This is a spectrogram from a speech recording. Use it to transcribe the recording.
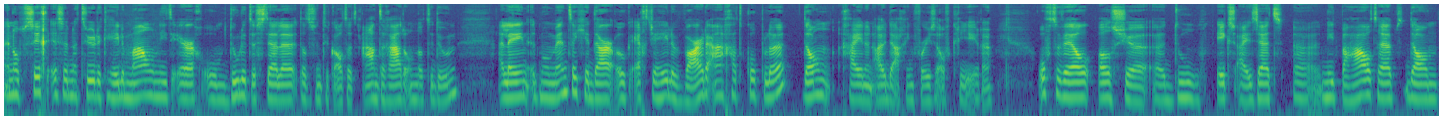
En op zich is het natuurlijk helemaal niet erg om doelen te stellen. Dat is natuurlijk altijd aan te raden om dat te doen. Alleen het moment dat je daar ook echt je hele waarde aan gaat koppelen, dan ga je een uitdaging voor jezelf creëren. Oftewel, als je uh, doel X, Y, Z uh, niet behaald hebt, dan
